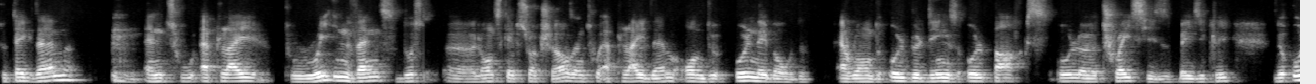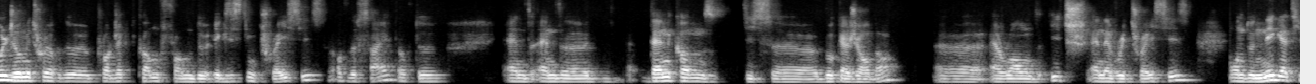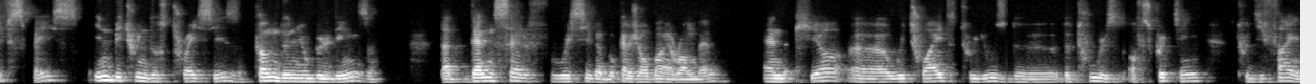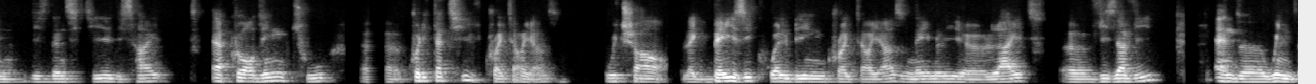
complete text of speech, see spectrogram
to take them and to apply to reinvent those uh, landscape structures and to apply them on the whole neighborhood around all buildings all parks all uh, traces basically the whole geometry of the project come from the existing traces of the site of the and and uh, then comes this uh, bocage urbain uh, around each and every traces. On the negative space in between those traces come the new buildings that themselves receive a bocage urbain around them. And here uh, we tried to use the, the tools of scripting to define this density this height according to uh, qualitative criteria, which are like basic well-being criteria, namely uh, light, uh, vis-a-vis, and wind.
